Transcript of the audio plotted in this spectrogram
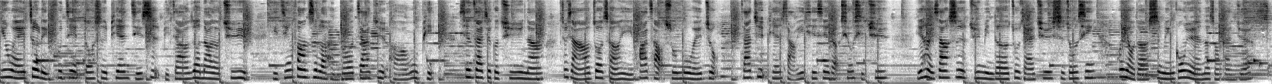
因为这里附近都是偏集市比较热闹的区域，已经放置了很多家具和物品。现在这个区域呢，就想要做成以花草树木为主，家具偏少一些些的休息区。也很像是居民的住宅区市中心会有的市民公园那种感觉。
